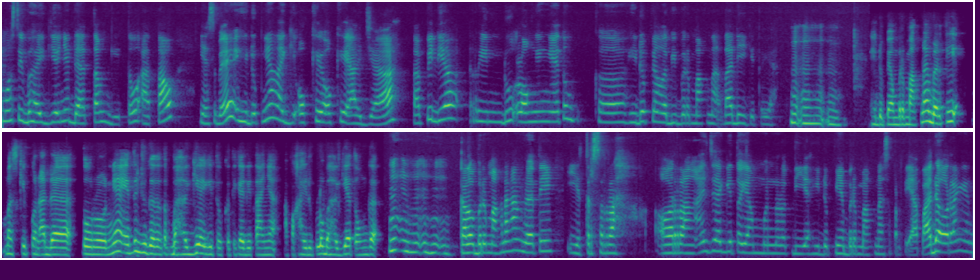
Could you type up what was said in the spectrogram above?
emosi bahagianya datang gitu atau ya sebenarnya hidupnya lagi oke-oke aja, tapi dia rindu longingnya itu ke hidup yang lebih bermakna tadi gitu ya. Hidup yang bermakna berarti meskipun ada turunnya itu juga tetap bahagia gitu ketika ditanya apakah hidup lo bahagia atau enggak. Kalau bermakna kan berarti ya terserah orang aja gitu yang menurut dia hidupnya bermakna seperti apa. Ada orang yang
